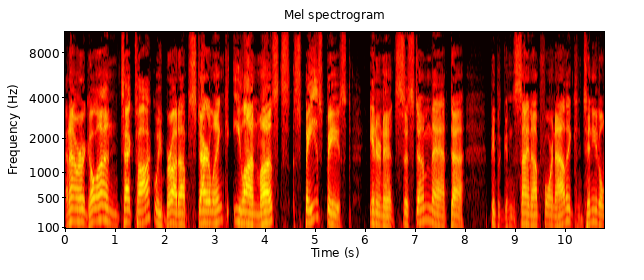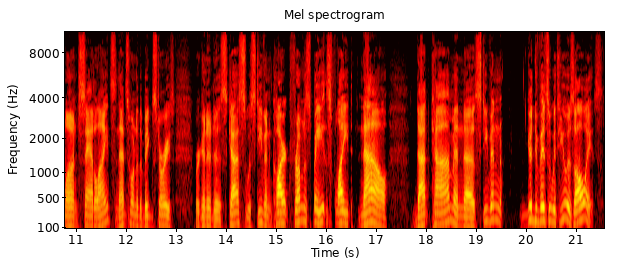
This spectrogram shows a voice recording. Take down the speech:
An hour ago on Tech Talk, we brought up Starlink, Elon Musk's space based internet system that uh, people can sign up for now. They continue to launch satellites, and that's one of the big stories we're going to discuss with Stephen Clark from SpaceFlightNow.com. And uh, Stephen, good to visit with you as always.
